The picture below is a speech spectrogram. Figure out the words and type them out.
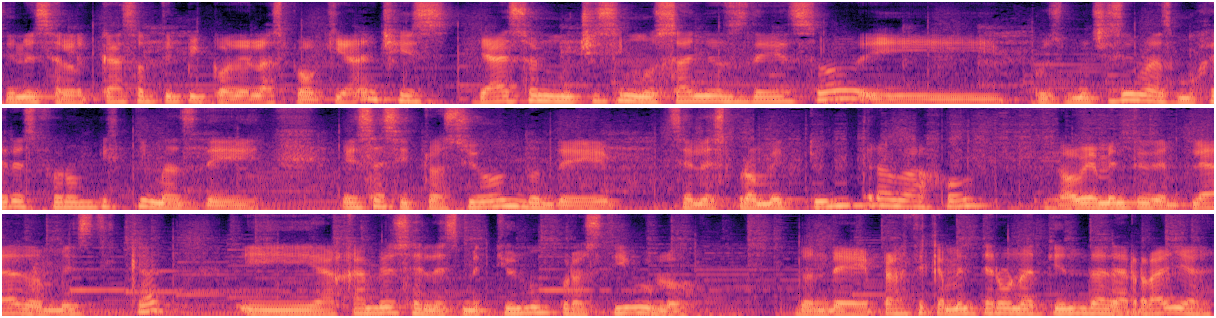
Tienes el caso típico de las poquianchis. Ya son muchísimos años de eso y pues muchísimas mujeres fueron víctimas de esa situación donde se les prometió un trabajo, obviamente de empleada doméstica, y a cambio se les metió en un prostíbulo, donde prácticamente era una tienda de raya.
